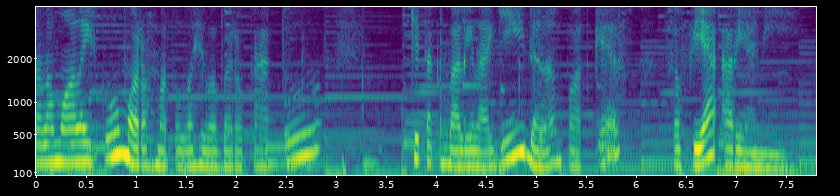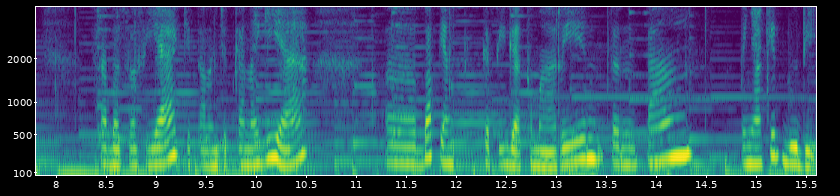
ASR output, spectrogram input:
Assalamualaikum warahmatullahi wabarakatuh. Kita kembali lagi dalam podcast Sofia Aryani. Sahabat Sofia, kita lanjutkan lagi ya. E, bab yang ketiga kemarin tentang penyakit budi.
